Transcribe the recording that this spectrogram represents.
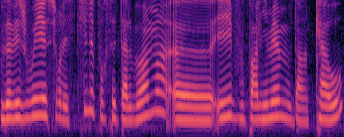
Vous avez joué sur les styles pour cet album euh, et vous parliez même d'un chaos.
